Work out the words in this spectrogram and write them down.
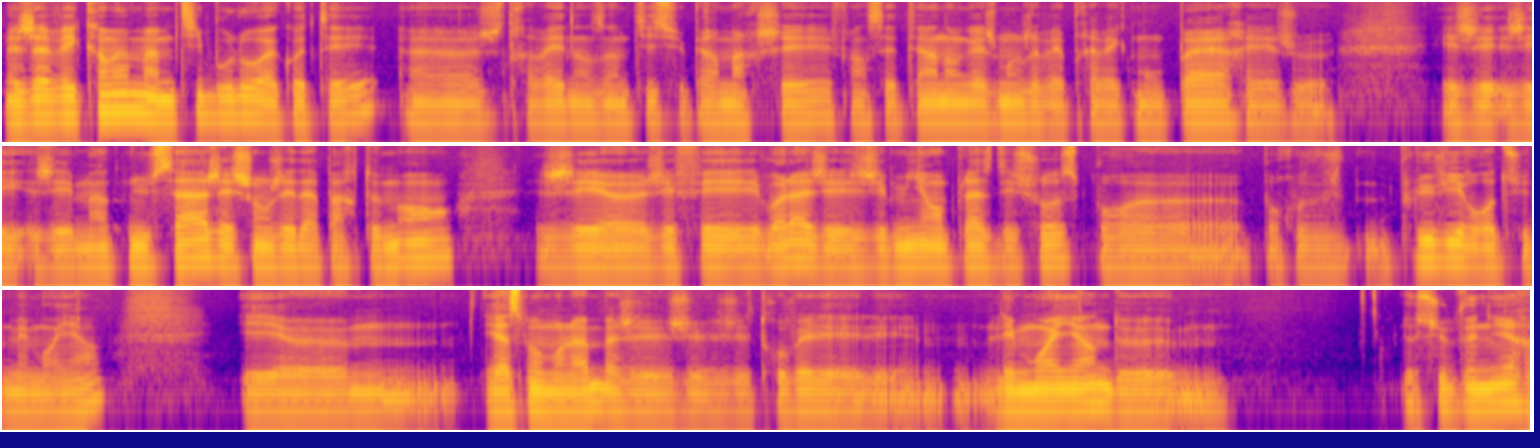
Mais j'avais quand même un petit boulot à côté. Euh, je travaillais dans un petit supermarché. Enfin, c'était un engagement que j'avais pris avec mon père et je et j'ai maintenu ça. J'ai changé d'appartement. J'ai euh, fait voilà, j'ai mis en place des choses pour euh, pour plus vivre au-dessus de mes moyens. Et, et à ce moment-là, bah, j'ai trouvé les, les, moyens de de subvenir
